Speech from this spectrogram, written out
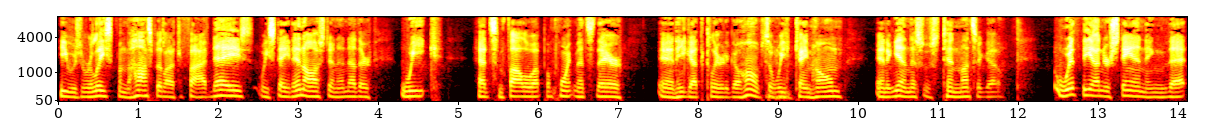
He was released from the hospital after five days. We stayed in Austin another week, had some follow up appointments there and he got the clear to go home. So mm-hmm. we came home, and again, this was 10 months ago, with the understanding that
